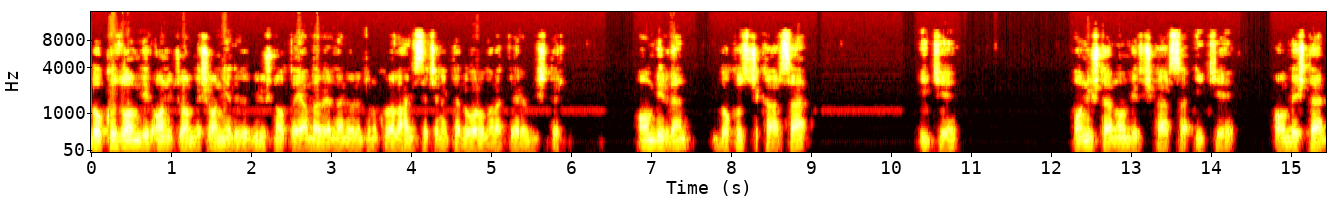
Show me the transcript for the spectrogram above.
9, 11, 13, 15, 17 virgül 3 nokta yanında verilen örüntünün kuralı hangi seçenekte doğru olarak verilmiştir? 11'den 9 çıkarsa 2, 13'ten 11 çıkarsa 2, 15'ten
